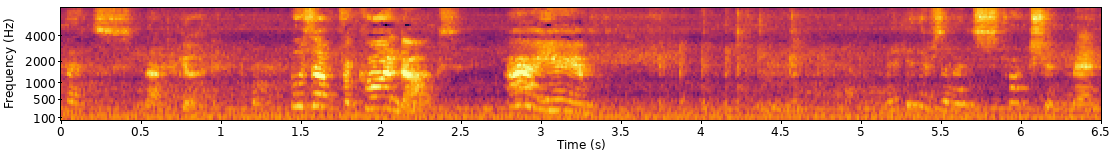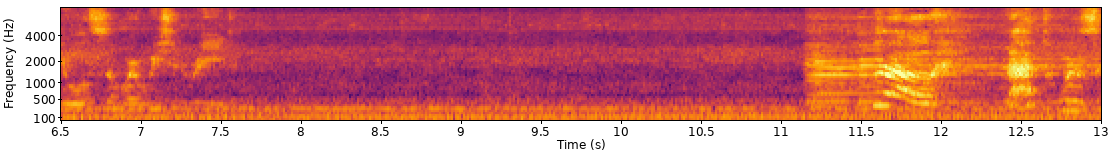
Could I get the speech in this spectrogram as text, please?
That's not good. Who's up for corn dogs? I am. Maybe there's an instruction manual somewhere we should read. Well, that was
